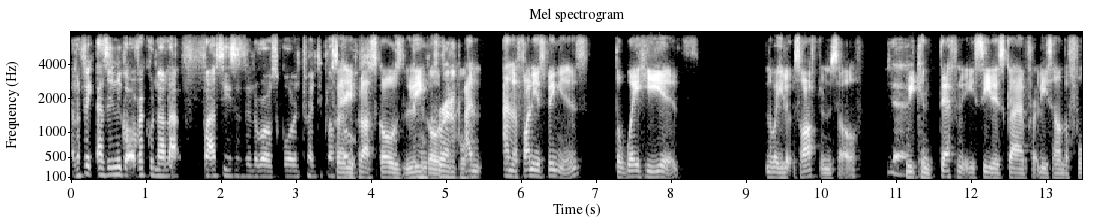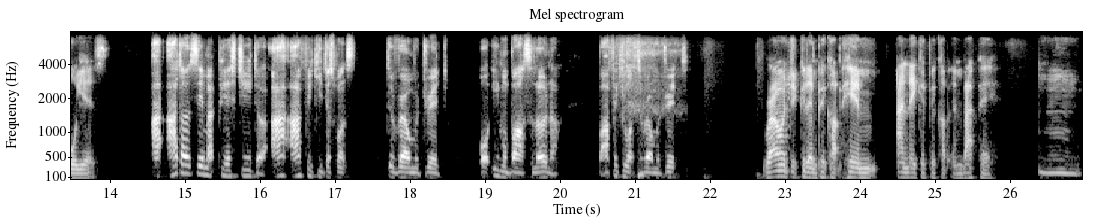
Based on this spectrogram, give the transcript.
And I think as in got a record now like five seasons in a row scoring 20 plus 20 goals. plus goals, league Incredible. goals. And and the funniest thing is the way he is, the way he looks after himself. Yeah. We can definitely see this guy for at least another four years. I, I don't see him at PSG though. I, I think he just wants the Real Madrid or even Barcelona. But I think he wants the Real Madrid. Real Madrid could then pick up him and they could pick up Mbappe. Mm.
